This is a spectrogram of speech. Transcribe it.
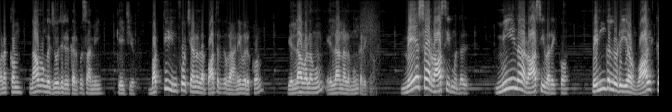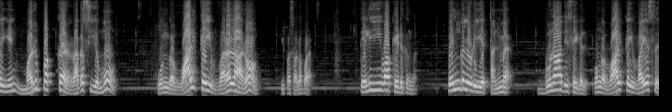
வணக்கம். நான் உங்கள் ஜோதிடர் கருப்புசாமி கேஜிஎஃப் பக்தி இன்ஃபோ சேனலை பார்த்துருக்கிற அனைவருக்கும் எல்லா வளமும் எல்லா நலமும் கிடைக்கணும். மேச ராசி முதல் மீன ராசி வரைக்கும் பெண்களுடைய வாழ்க்கையின் மறுபக்க ரகசியமும் உங்க வாழ்க்கை வரலாறும் இப்ப சொல்ல போறேன். தெளிவா கேட்டுக்குங்க. பெண்களுடைய தன்மை குணாதிசைகள் உங்க வாழ்க்கை வயசு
